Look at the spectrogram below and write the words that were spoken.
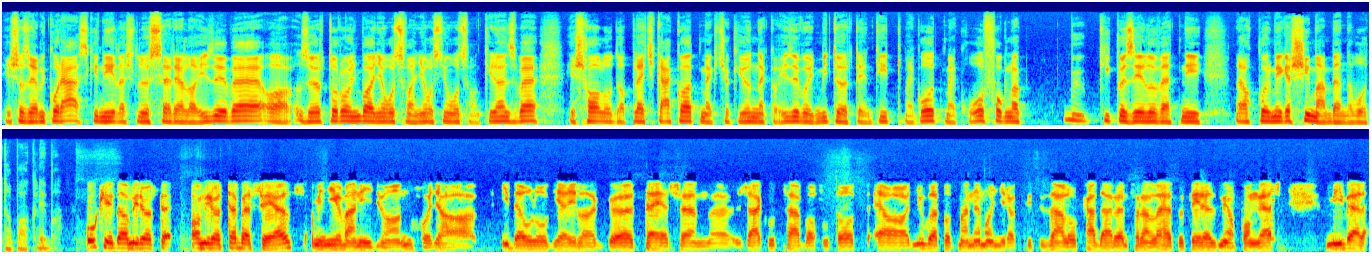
És azért, amikor állsz ki néles lőszerrel a izébe, a zörtoronyba, 88-89-be, és hallod a pletykákat, meg csak jönnek a izébe, hogy mi történt itt, meg ott, meg hol fognak ki lövetni, mert akkor még ez simán benne volt a pakliba. Oké, okay, de amiről te, amiről te beszélsz, ami nyilván így van, hogy a ideológiailag teljesen zsákutcába futott, e a nyugatot már nem annyira kritizáló Kádár rendszeren lehetett érezni a pangást, mivel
